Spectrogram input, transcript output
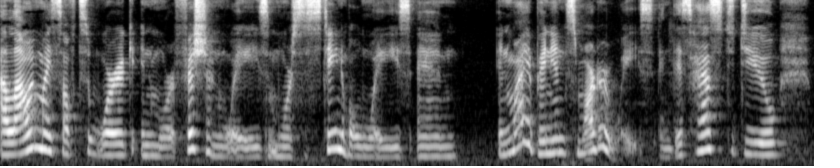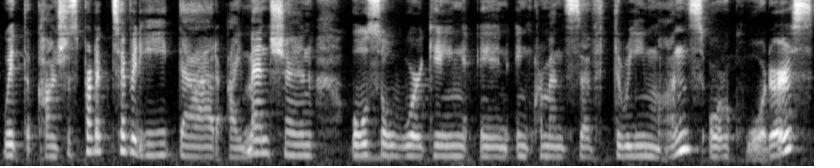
allowing myself to work in more efficient ways, more sustainable ways, and in my opinion, smarter ways. And this has to do with the conscious productivity that I mentioned, also working in increments of three months or quarters,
